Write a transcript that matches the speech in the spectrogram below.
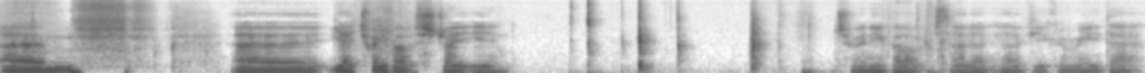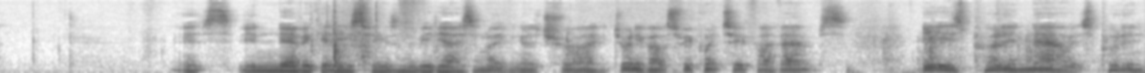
Um, uh, yeah, 20 volts straight in. 20 volts, I don't know if you can read that. It's You never get these things on the videos, I'm not even going to try. 20 volts, 3.25 amps. It is pulling now, it's pulling,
